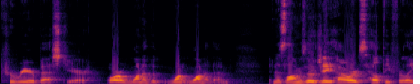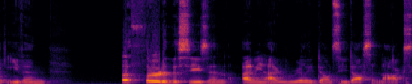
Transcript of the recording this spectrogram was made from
career best year, or one of the one one of them. And as long as OJ Howard's healthy for like even a third of the season, I mean, I really don't see Dawson Knox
